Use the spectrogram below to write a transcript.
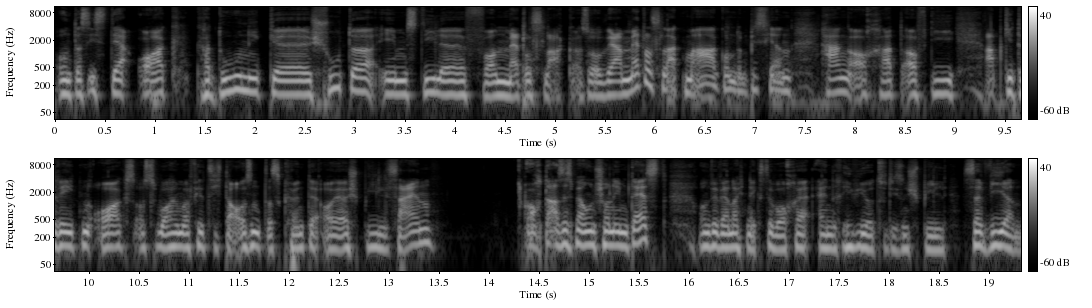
Und das ist der org-cartoonige Shooter im Stile von Metal Slug. Also wer Metal Slug mag und ein bisschen Hang auch hat auf die abgedrehten Orks aus Warhammer 40.000, das könnte euer Spiel sein. Auch das ist bei uns schon im Test und wir werden euch nächste Woche ein Review zu diesem Spiel servieren.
